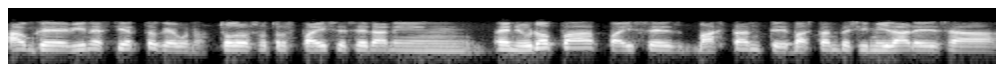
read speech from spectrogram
aunque bien es cierto que bueno, todos los otros países eran en, en Europa, países bastante, bastante similares a,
